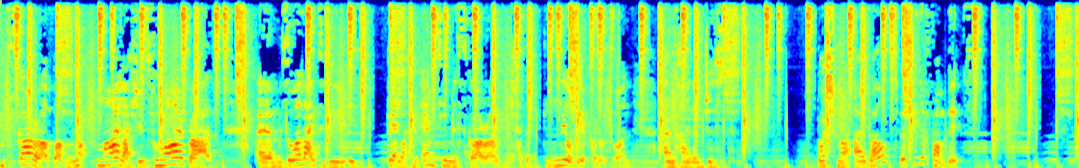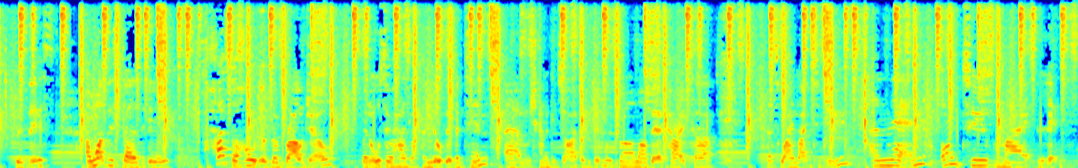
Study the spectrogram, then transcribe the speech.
mascara, but not for my eyelashes, for my eyebrows. Um, so what I like to do is get like an empty mascara, which has a little bit of product on, and kind of just brush my eyebrows, especially the front bits with this. And what this does, it has the hold of a brow gel, but also has like a little bit of a tint, um, which kind of gives your eyebrows a bit more drama, a bit of character. That's what I like to do. And then onto my lips.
